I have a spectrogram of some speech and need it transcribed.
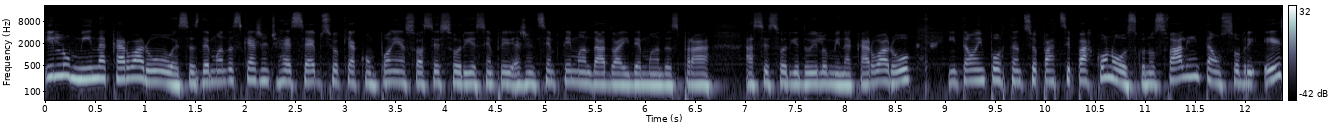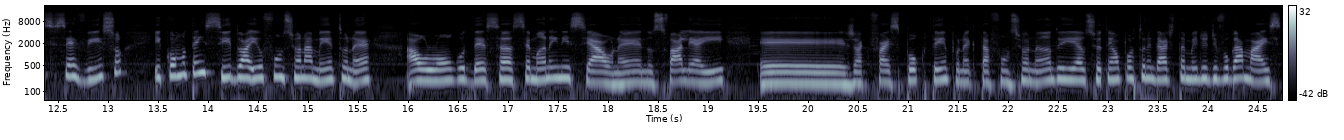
Ilumina Caruaru. Essas demandas que a gente recebe, o senhor que acompanha a sua assessoria, sempre a gente sempre tem mandado aí demandas para a assessoria do Ilumina Caruaru. Então é importante o senhor participar conosco. Nos fale então sobre esse serviço e como tem sido aí o funcionamento, né, ao longo dessa semana inicial, né? Nos fale aí, é, já que faz pouco tempo, né, que está funcionando e o senhor tem a oportunidade também de divulgar mais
